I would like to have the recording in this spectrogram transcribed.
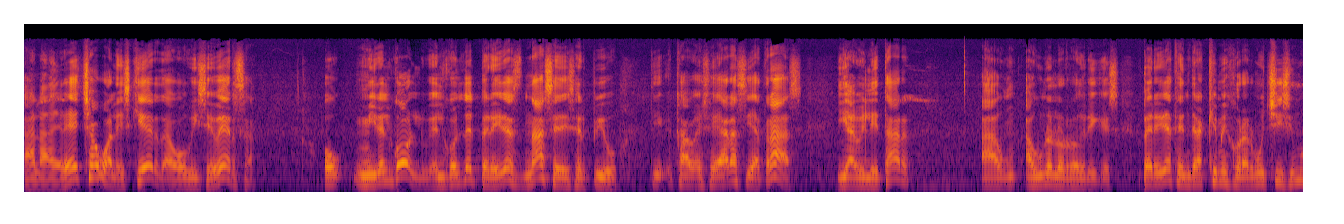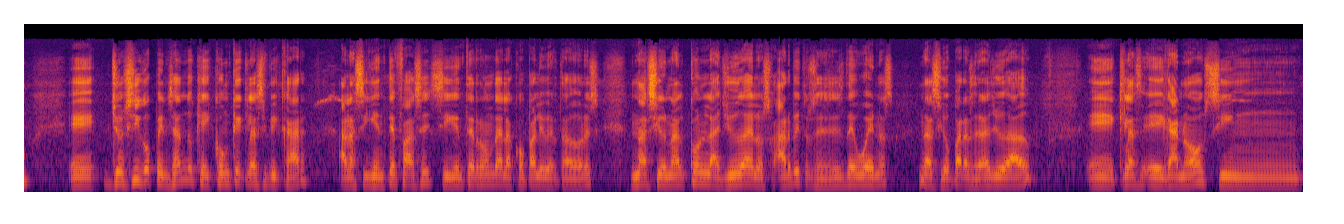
a la derecha o a la izquierda o viceversa. O mire el gol, el gol del Pereira nace de ser pivo, cabecear hacia atrás y habilitar a, uno de los Rodríguez. Pereira tendrá que mejorar muchísimo. Eh, yo sigo pensando que hay con qué clasificar a la siguiente fase, siguiente ronda de la Copa Libertadores. Nacional con la ayuda de los árbitros, ese es de buenas, nació para ser ayudado. Eh, eh, ganó sin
